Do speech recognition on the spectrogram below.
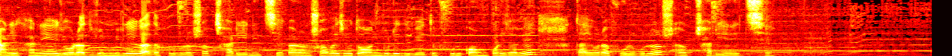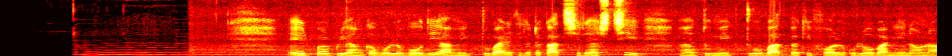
আর এখানে ওরা দুজন মিলে গাঁদা ফুলগুলো সব ছাড়িয়ে নিচ্ছে। কারণ সবাই যেহেতু অঞ্জলি দিবে, তো ফুল কম পড়ে যাবে, তাই ওরা ফুলগুলো সব ছাড়িয়ে নিচ্ছে। এরপর প্রিয়াঙ্কা বলল, বৌদি, আমি একটু বাইরে থেকে একটা কাজ সেরে আসছি। তুমি একটু বাদবাকি ফলগুলো বানিয়ে নাও না?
